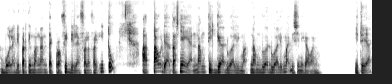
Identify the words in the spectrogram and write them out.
boleh dipertimbangkan take profit di level-level itu atau di atasnya ya 6325 6225 di sini kawan. Gitu ya.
